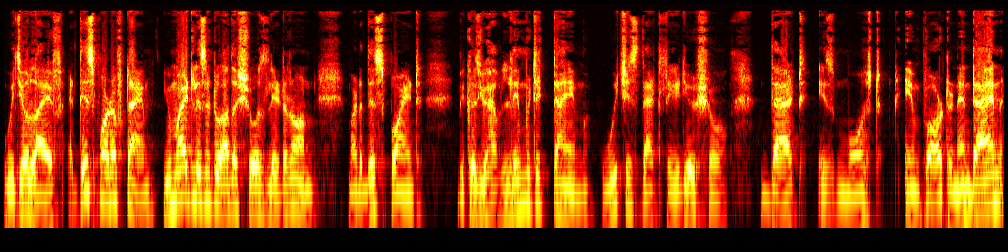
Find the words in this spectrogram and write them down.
with your life at this point of time. You might listen to other shows later on, but at this point, because you have limited time, which is that radio show that is most important? And Diane,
